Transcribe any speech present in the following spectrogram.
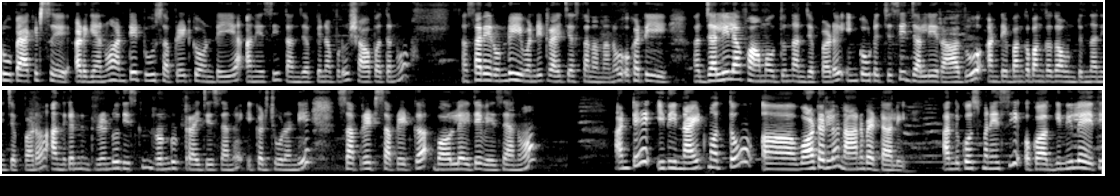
టూ ప్యాకెట్స్ అడిగాను. అంటే టూ సపరేట్గా ఉంటాయి అనేసి తను చెప్పినప్పుడు షాప్ అతను సరే రెండు ఇవ్వండి ట్రై చేస్తానన్నాను. ఒకటి జల్లీలా ఫామ్ అవుతుంది అని చెప్పాడు. ఇంకొకటి వచ్చేసి జల్లీ రాదు అంటే బంక బంకగా ఉంటుందని చెప్పాడు. అందుకని నేను రెండు తీసుకుని రెండు ట్రై చేశాను. ఇక్కడ చూడండి సపరేట్ సపరేట్గా బౌల్లో అయితే వేశాను. అంటే ఇది నైట్ మొత్తం వాటర్లో నానబెట్టాలి. అందుకోసమనేసి ఒక గిన్నెలో అయితే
